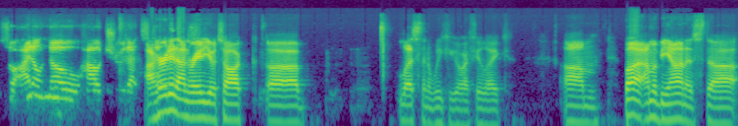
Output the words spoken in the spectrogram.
So I don't know how true that's. I heard is. it on Radio Talk uh, less than a week ago. I feel like. Um, but I'm gonna be honest. Uh,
